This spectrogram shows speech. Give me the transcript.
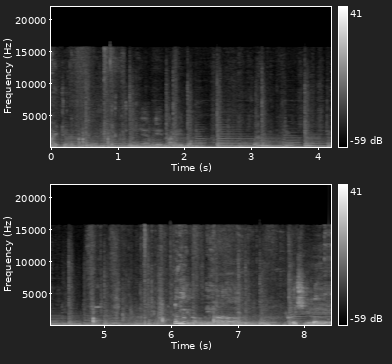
还觉得中间得来一刀。哎呦呀，可惜嘞。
